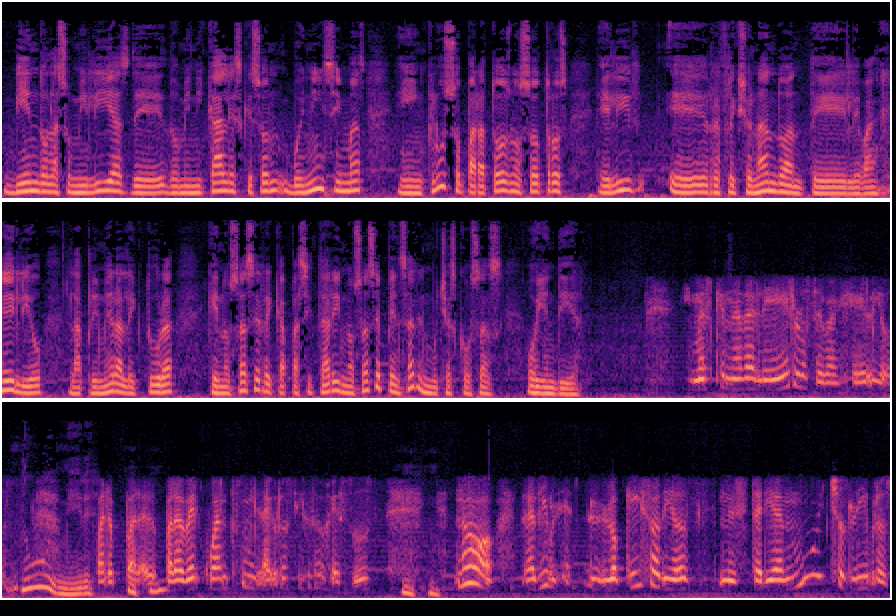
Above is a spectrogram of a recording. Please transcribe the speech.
viendo las homilías de dominicales que son buenísimas e incluso para todos nosotros el ir eh, reflexionando ante el Evangelio, la primera lectura que nos hace recapacitar y nos hace pensar en muchas cosas hoy en día. Y más que nada leer los Evangelios. Uy, mire. Para, para, para ver cuántos milagros hizo Jesús. No, la lo que hizo Dios necesitarían muchos libros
